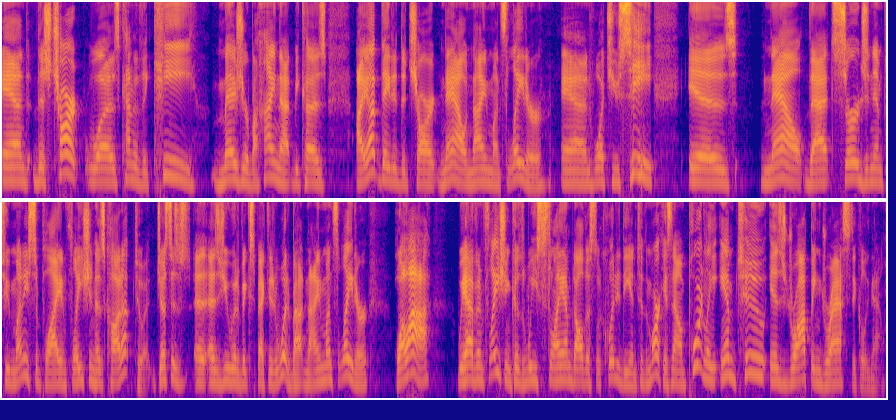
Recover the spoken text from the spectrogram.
And this chart was kind of the key measure behind that because I updated the chart now, nine months later. And what you see is now that surge in M2 money supply, inflation has caught up to it, just as, as you would have expected it would. About nine months later, voila, we have inflation because we slammed all this liquidity into the markets. Now, importantly, M2 is dropping drastically now,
